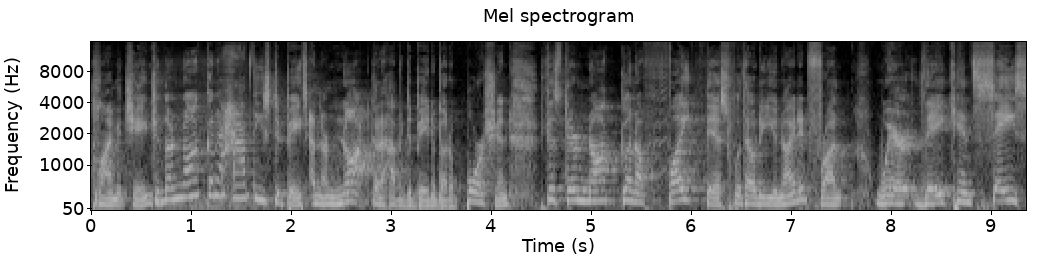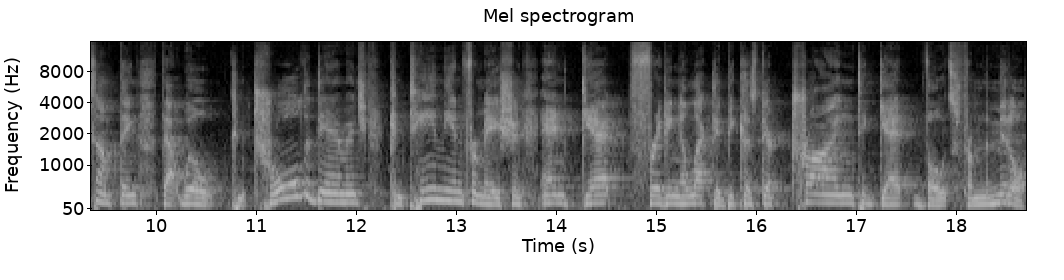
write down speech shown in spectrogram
climate change, and they're not going to have these debates, and they're not going to have a debate about abortion because they're not going to fight this without a united front where they can say something that will control the damage, contain the information, and get frigging elected because they're trying to get votes from the middle.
